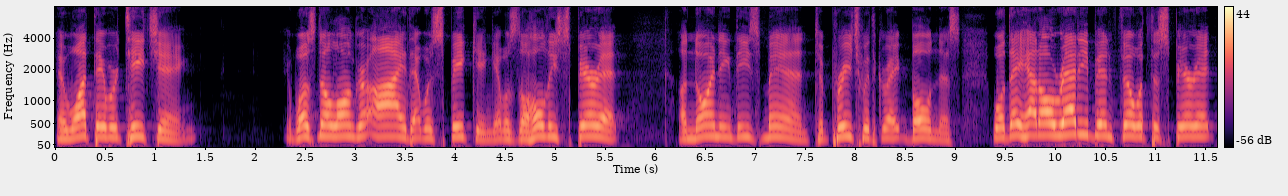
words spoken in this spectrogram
and what they were teaching. It was no longer I that was speaking, it was the Holy Spirit anointing these men to preach with great boldness. Well, they had already been filled with the Spirit,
